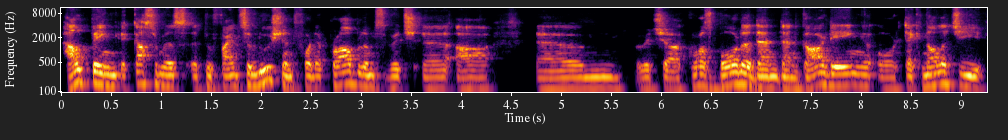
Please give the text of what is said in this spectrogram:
helping customers uh, to find solutions for their problems which uh, are um, which are cross-border than, than guarding or technology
